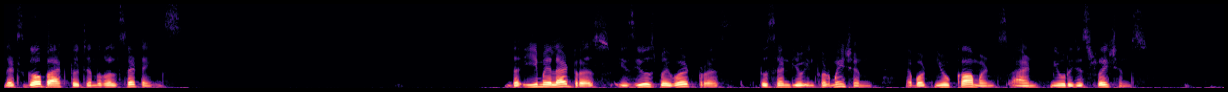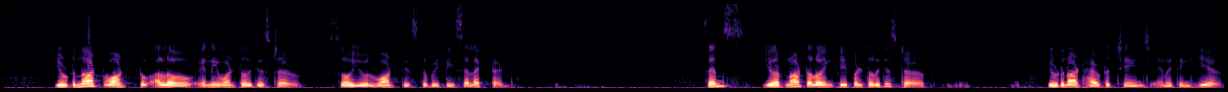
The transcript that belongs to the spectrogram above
Let's go back to general settings. The email address is used by WordPress to send you information about new comments and new registrations. You do not want to allow anyone to register, so you will want this to be deselected. Since you are not allowing people to register, you do not have to change anything here.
